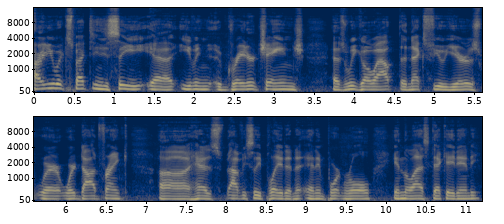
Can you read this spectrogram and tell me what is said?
Are you expecting to see even greater change as we go out the next few years, where where Dodd Frank has obviously played an, an important role in the last decade, Andy?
